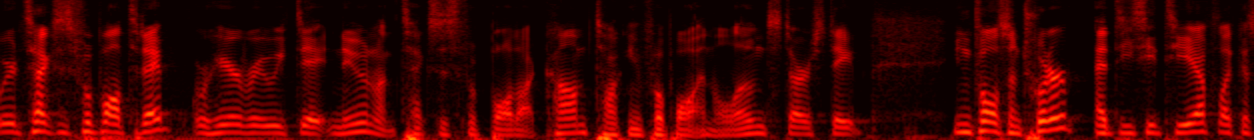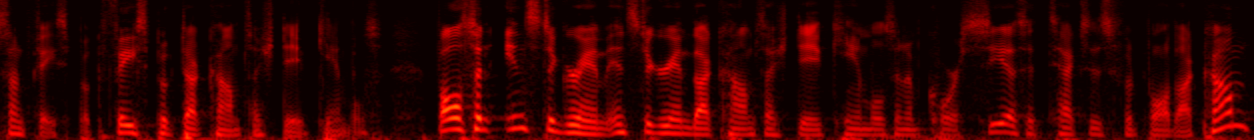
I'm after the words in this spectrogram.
We're at Texas Football today. We're here every weekday at noon on TexasFootball.com, talking football in the Lone Star State. You can follow us on Twitter at DCTF, like us on Facebook, Facebook.com slash Dave Campbell's. Follow us on Instagram, Instagram.com slash Dave Campbell's, and of course, see us at TexasFootball.com.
